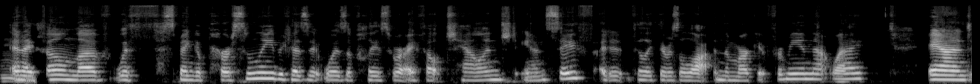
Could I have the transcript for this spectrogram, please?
Mm. And I mm. fell in love with Spenga personally because it was a place where I felt challenged and safe. I didn't feel like there was a lot in the market for me in that way. And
